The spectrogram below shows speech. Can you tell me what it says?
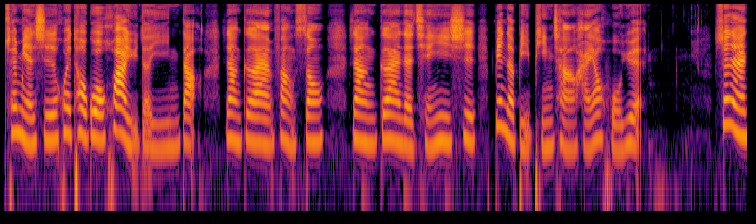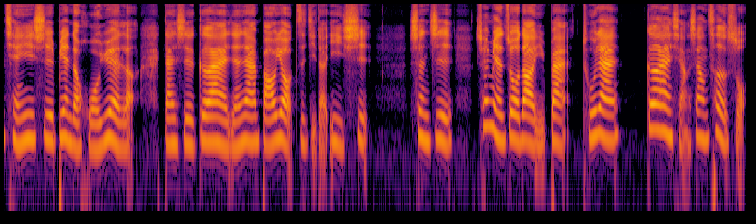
催眠师会透过话语的引导，让个案放松，让个案的潜意识变得比平常还要活跃。虽然潜意识变得活跃了，但是个案仍然保有自己的意识。甚至催眠做到一半，突然个案想上厕所。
